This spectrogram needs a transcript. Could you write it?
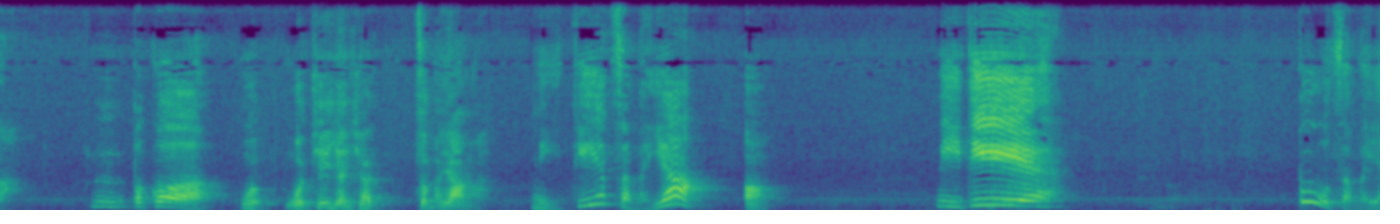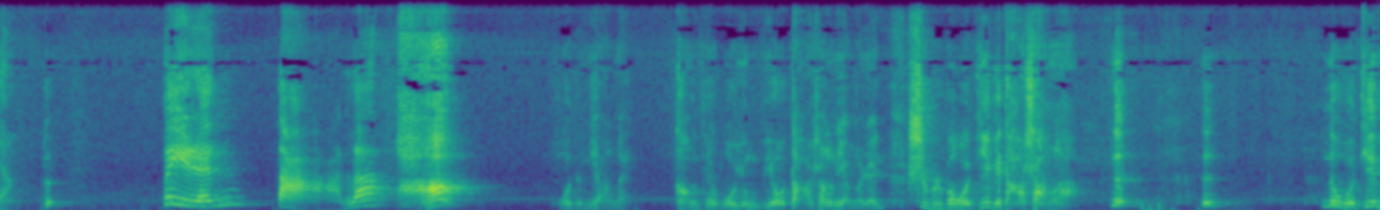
啊。那不过我我爹眼下怎么样啊？你爹怎么样？啊？你爹不怎么样，被人。打了啊！我的娘哎！刚才我用镖打伤两个人，是不是把我爹给打伤了？那那那我爹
